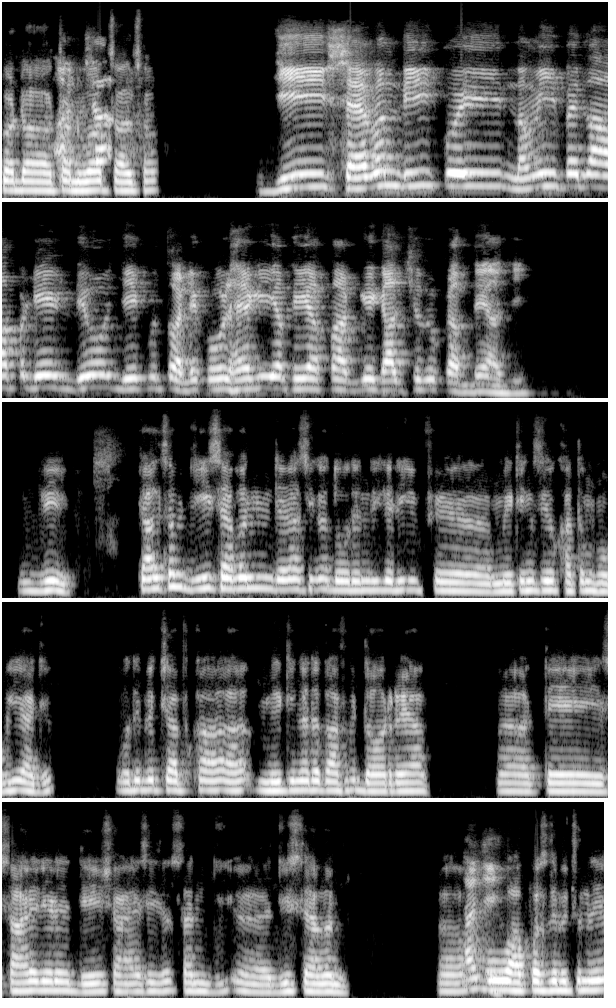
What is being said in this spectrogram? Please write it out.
ਤੁਹਾਡਾ ਧੰਨਵਾਦ ਚਾਲ ਸਾਹਿਬ। ਜੀ 7 ਦੀ ਕੋਈ ਨਵੀਂ ਪਹਿਲਾਂ ਅਪਡੇਟ ਦਿਓ ਜੇ ਕੋਈ ਤੁਹਾਡੇ ਕੋਲ ਹੈਗੀ ਆ ਫਿਰ ਆਪਾਂ ਅੱਗੇ ਗੱਲ ਸ਼ੁਰੂ ਕਰਦੇ ਹਾਂ ਜੀ। ਜੀ। ਚਾਲ ਸਾਹਿਬ G7 ਜਿਹੜਾ ਸੀਗਾ 2 ਦਿਨ ਦੀ ਜਿਹੜੀ ਮੀਟਿੰਗ ਸੀ ਉਹ ਖਤਮ ਹੋ ਗਈ ਅੱਜ। ਉਹਦੇ ਵਿੱਚ ਆਪਕਾ ਮੀਟਿੰਗਾਂ ਦਾ ਕਾਫੀ ਦੌਰ ਰਿਹਾ। ਤੇ ਸਾਰੇ ਜਿਹੜੇ ਦੇਸ਼ ਆਏ ਸੀ ਸਨ G7 ਉਹ ਆਪਸ ਦੇ ਵਿੱਚ ਉਹਨੇ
